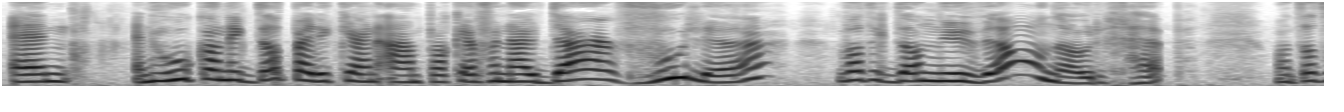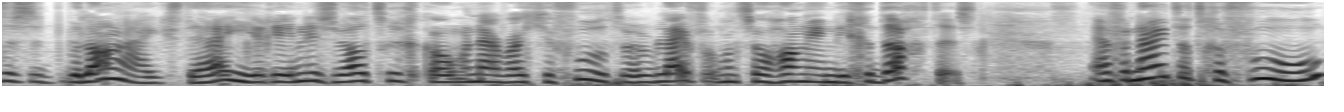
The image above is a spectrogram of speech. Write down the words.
En, en hoe kan ik dat bij de kern aanpakken? En vanuit daar voelen wat ik dan nu wel nodig heb. Want dat is het belangrijkste hè? hierin, is wel terugkomen naar wat je voelt. We blijven allemaal zo hangen in die gedachten. En vanuit dat gevoel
